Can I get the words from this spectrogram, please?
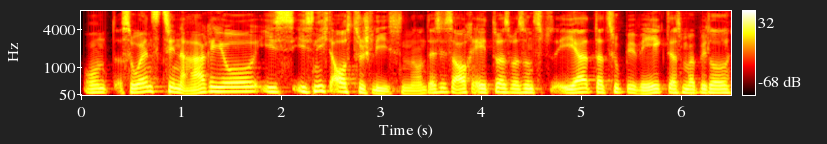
Und so ein Szenario ist, ist nicht auszuschließen. Und das ist auch etwas, was uns eher dazu bewegt, dass wir ein bisschen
